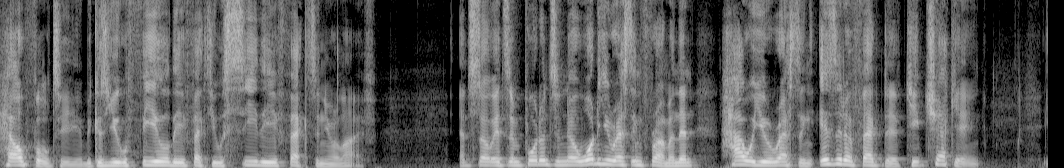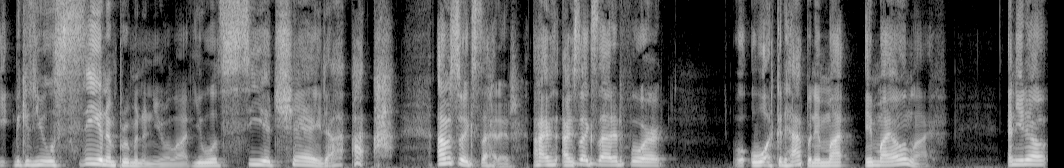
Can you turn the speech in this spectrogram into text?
helpful to you because you will feel the effects you will see the effects in your life. And so it's important to know what are you resting from and then how are you resting? Is it effective? Keep checking because you will see an improvement in your life you will see a change I, I, I'm so excited. I'm, I'm so excited for what could happen in my in my own life. And you know,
